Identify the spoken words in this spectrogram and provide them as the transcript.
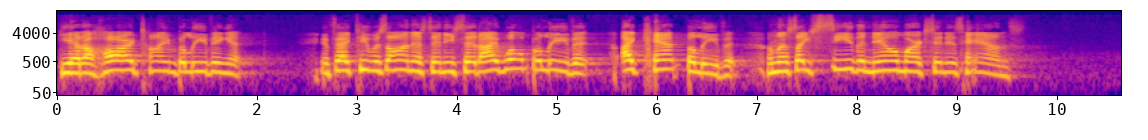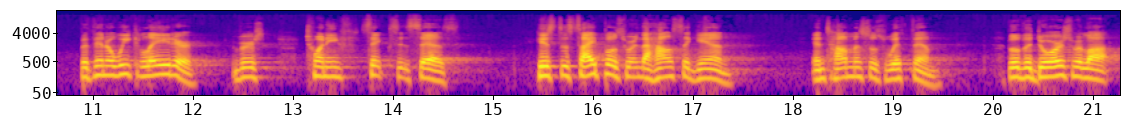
he had a hard time believing it. In fact, he was honest and he said, I won't believe it. I can't believe it unless I see the nail marks in his hands. But then a week later, verse 26, it says, his disciples were in the house again, and Thomas was with them. Though the doors were locked,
